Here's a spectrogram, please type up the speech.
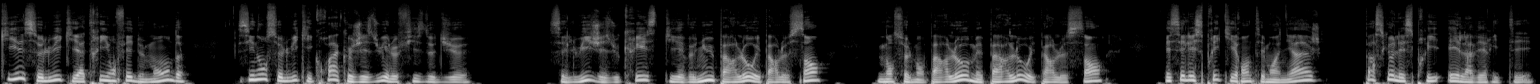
Qui est celui qui a triomphé du monde, sinon celui qui croit que Jésus est le Fils de Dieu? C'est lui, Jésus-Christ, qui est venu par l'eau et par le sang, non seulement par l'eau, mais par l'eau et par le sang, et c'est l'Esprit qui rend témoignage, parce que l'Esprit est la vérité.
